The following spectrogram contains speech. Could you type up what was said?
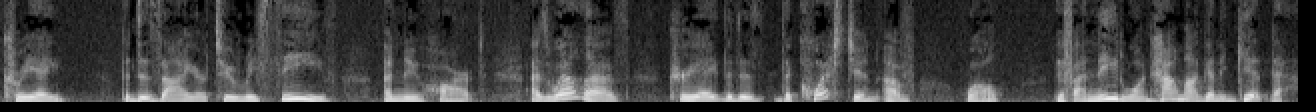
create the desire to receive a new heart, as well as create the, the question of, well, if I need one, how am I going to get that?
